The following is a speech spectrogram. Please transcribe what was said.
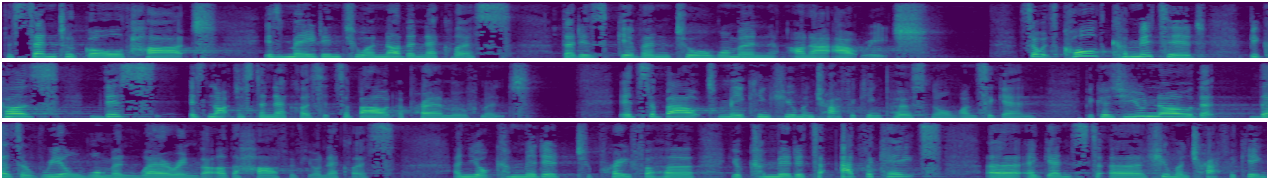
The center gold heart is made into another necklace that is given to a woman on our outreach. So it's called committed because this is not just a necklace, it's about a prayer movement. It's about making human trafficking personal once again because you know that there's a real woman wearing the other half of your necklace. And you're committed to pray for her. You're committed to advocate uh, against uh, human trafficking.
